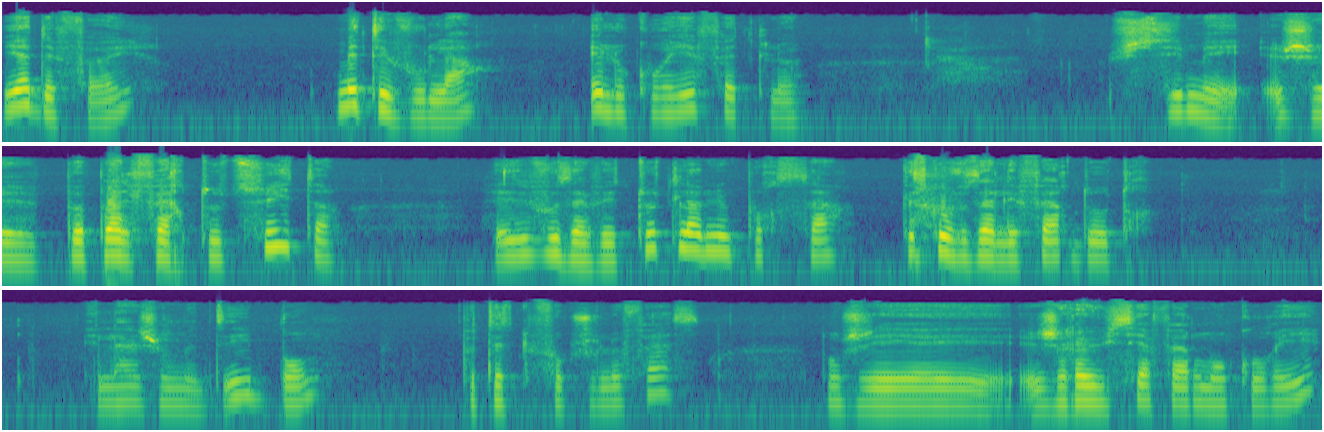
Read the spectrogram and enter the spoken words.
il y a des feuilles, mettez-vous là et le courrier, faites-le. Je dis, mais je ne peux pas le faire tout de suite. Elle dit, vous avez toute la nuit pour ça. Qu'est-ce que vous allez faire d'autre? Et là, je me dis, bon, peut-être qu'il faut que je le fasse. Donc j'ai réussi à faire mon courrier.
